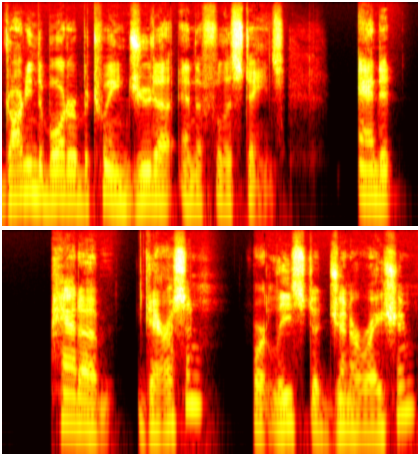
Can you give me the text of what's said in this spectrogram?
guarding the border between Judah and the Philistines. And it had a garrison for at least a generation,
